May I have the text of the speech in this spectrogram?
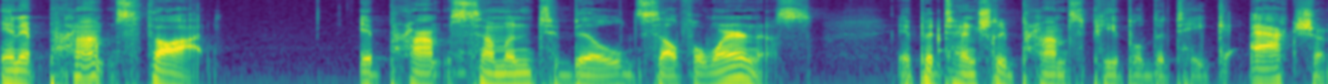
and it prompts thought. It prompts someone to build self awareness. It potentially prompts people to take action.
